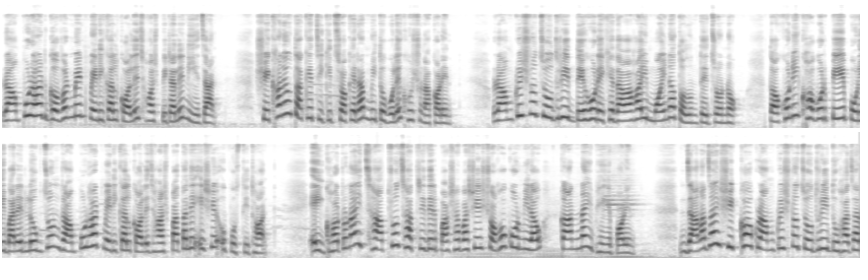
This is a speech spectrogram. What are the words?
রামপুরহাট গভর্নমেন্ট মেডিকেল কলেজ হসপিটালে নিয়ে যান। সেখানেও তাকে চিকিৎসকেরা মৃত বলে ঘোষণা করেন। রামকৃষ্ণ চৌধুরীর দেহ রেখে দেওয়া হয় ময়না তদন্তের জন্য। তখনই খবর পেয়ে পরিবারের লোকজন রামপুরহাট মেডিকেল কলেজ হাসপাতালে এসে উপস্থিত হন। এই ঘটনায় ছাত্র ছাত্রীদের পাশাপাশি সহকর্মীরাও কান্নাই ভেঙে পড়েন। জানা যায়, শিক্ষক রামকৃষ্ণ চৌধুরী দু হাজার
